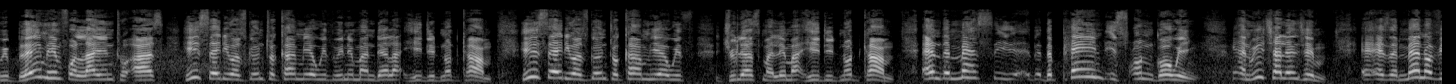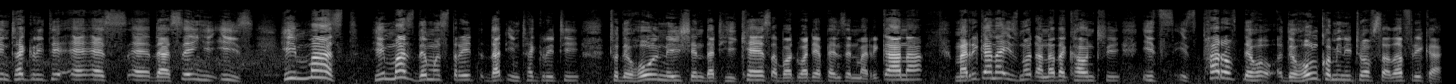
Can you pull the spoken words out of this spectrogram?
we blame him for lying to us. He said he was going to come here with Winnie Mandela. He did not come. He said he was going to come here with Julius Malema. He did not come. And the mess, the pain is ongoing. And we challenge him as a man of integrity, as uh, they're saying he is. He must, he must demonstrate that integrity to the whole nation that he cares about what happens in Marikana. Marikana is not another country. It's, it's part of the, the whole community of South Africa.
